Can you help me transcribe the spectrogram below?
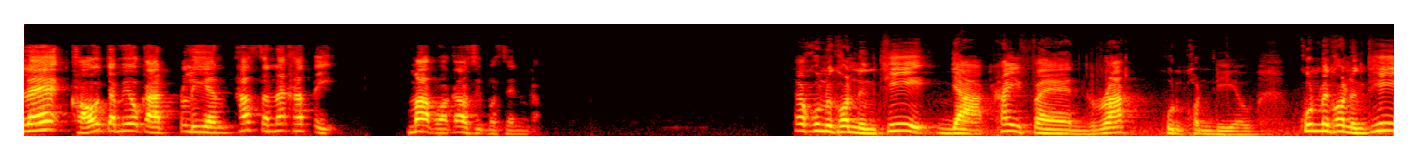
และเขาจะมีโอกาสเปลี่ยนทัศนคติมากกว่า 90%ครับ ถ้าคุณเป็นคนหนึ่งที่อยากให้แฟนรักคุณคนเดียว คุณเป็นคนหนึ่งที่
